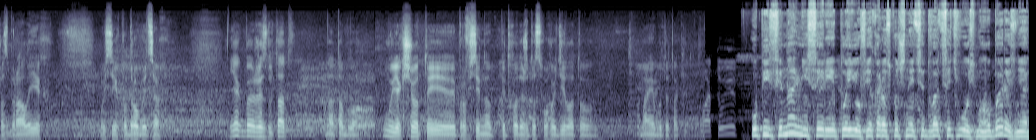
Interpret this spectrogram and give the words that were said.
розбирали їх у всіх подробицях. Якби результат на табло. Ну, якщо ти професійно підходиш до свого діла, то має бути так. У півфінальній серії плей-офф, яка розпочнеться 28 березня,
